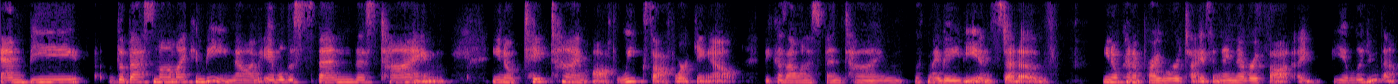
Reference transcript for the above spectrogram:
and be the best mom I can be. Now I'm able to spend this time, you know, take time off, weeks off working out because I want to spend time with my baby instead of, you know, kind of prioritizing. I never thought I'd be able to do that.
